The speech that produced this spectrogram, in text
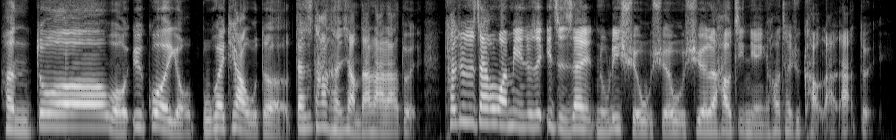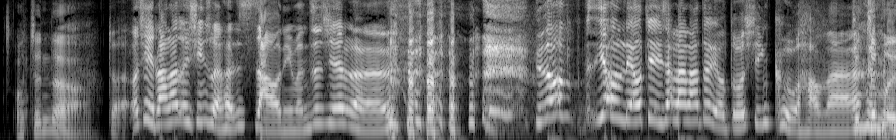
很多我遇过有不会跳舞的，但是他很想当啦啦队，他就是在外面就是一直在努力学舞学舞，学了好几年以后才去考啦啦队。哦，真的啊？对，而且啦啦队薪水很少，你们这些人，你说要了解一下啦啦队有多辛苦好吗？就这么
